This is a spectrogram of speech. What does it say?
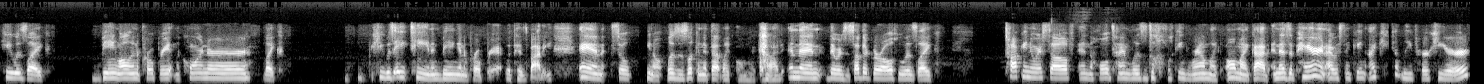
He was like being all inappropriate in the corner, like he was 18 and being inappropriate with his body. And so, you know, Liz is looking at that like, oh my God. And then there was this other girl who was like talking to herself. And the whole time Liz is looking around like, oh my God. And as a parent, I was thinking, I can't leave her here.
